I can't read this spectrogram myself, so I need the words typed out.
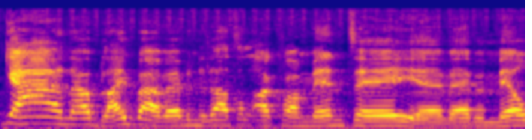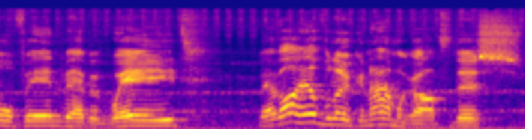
Ja, nou blijkbaar. We hebben inderdaad al Aquamente, eh, we hebben Melvin, we hebben Wade. We hebben al heel veel leuke namen gehad, dus...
